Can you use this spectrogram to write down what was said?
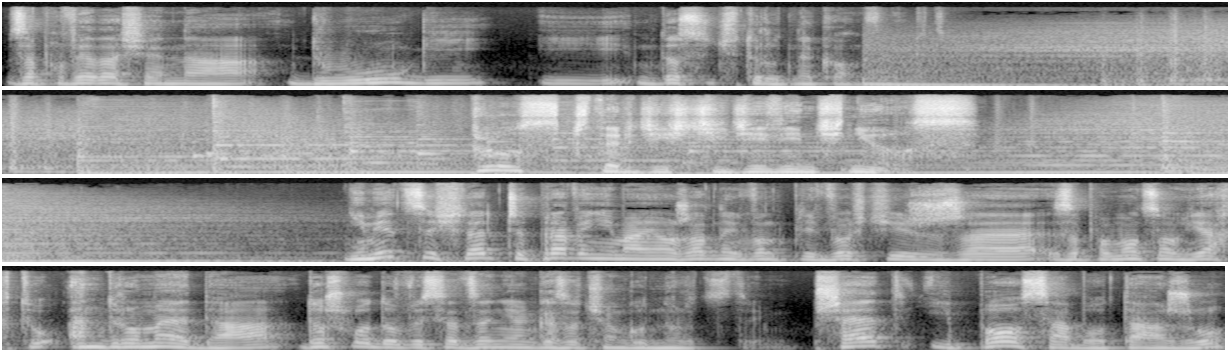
zapowiada się na długi i dosyć trudny konflikt. Plus 49 News. Niemieccy śledczy prawie nie mają żadnych wątpliwości, że za pomocą jachtu Andromeda doszło do wysadzenia gazociągu Nord Stream. Przed i po sabotażu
